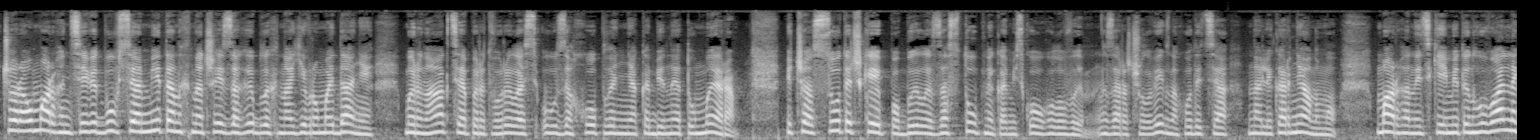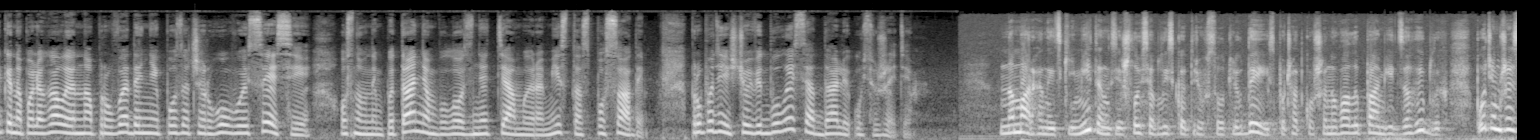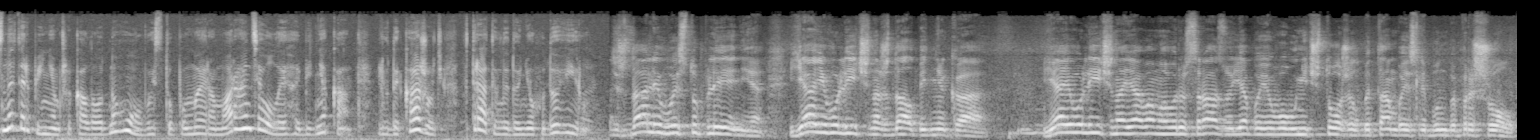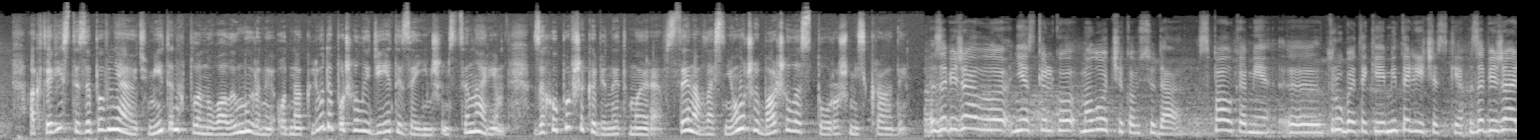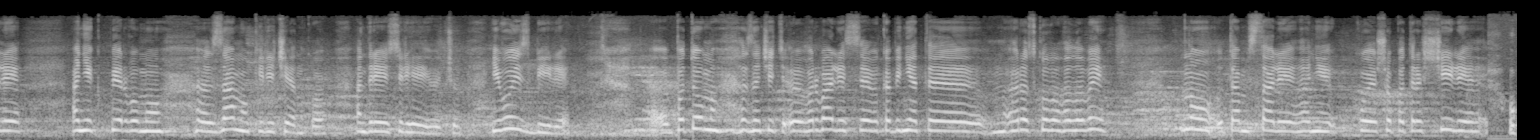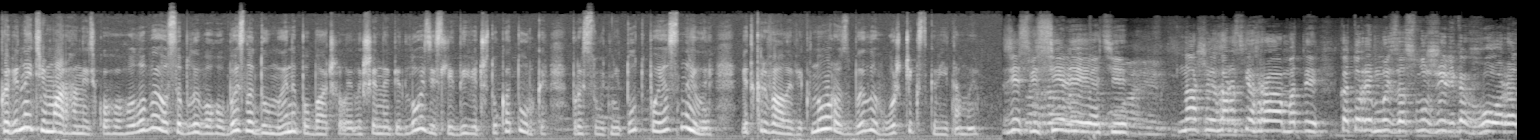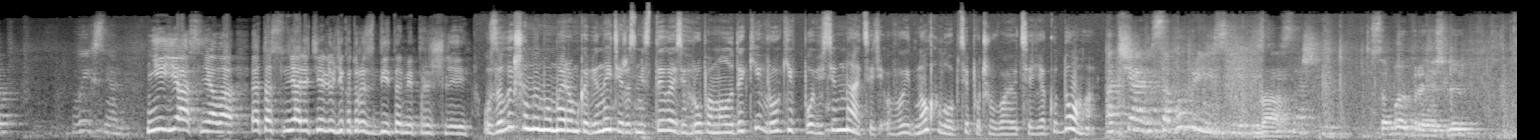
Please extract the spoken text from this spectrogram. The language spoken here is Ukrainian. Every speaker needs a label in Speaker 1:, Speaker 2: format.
Speaker 1: Вчора у Марганці відбувся мітинг на честь загиблих на Євромайдані. Мирна акція перетворилась у захоплення кабінету мера. Під час сутички побили заступника міського голови. Зараз чоловік знаходиться на лікарняному. Марганицькі мітингувальники наполягали на проведенні позачергової сесії. Основним питанням було зняття мера міста з посади. Про події, що відбулися, далі у сюжеті.
Speaker 2: На Марганицький мітинг зійшлося близько 300 людей. Спочатку вшанували пам'ять загиблих, потім же з нетерпінням чекали одного виступу мера Марганця Олега Бідняка. Люди кажуть, втратили до нього довіру.
Speaker 3: Ждали выступления. Я его лично ждал, бедняка. Я его лично, я вам говорю сразу, я бы его уничтожил бы там, бы, если бы он бы пришел.
Speaker 2: Активісти запевняють, мітинг планували мирний, однак люди почали діяти за іншим сценарієм. Захопивши кабінет мера, все на власні очі бачила сторож міськради.
Speaker 4: Забежало несколько молодчиков сюда с палками, э, трубы такие металлические. Забежали они к первому э, заму Кириченко Андрею Сергеевичу. Его избили. Э, Потом, значит, э, ворвались в кабинет э, городского головы. Ну, там стали, они кое-что потращили.
Speaker 2: У кабінеті Марганицького голови особливого безладу ми не побачили. Лише на підлозі сліди від штукатурки. Присутні тут пояснили. Відкривали вікно, розбили горщик з квітами.
Speaker 5: Здесь висели эти наши городские грамоты, которые мы заслужили как город.
Speaker 6: Вы их сняли?
Speaker 5: Не я сняла, это сняли те люди, которые с битами пришли.
Speaker 2: У залишеному мером кабінеті розмістилась група молодиків років по 18. Видно, хлопці почуваються як удома.
Speaker 6: А чай вы с собой принесли? Или
Speaker 7: Да.
Speaker 6: здесь нашли?
Speaker 7: С собой принесли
